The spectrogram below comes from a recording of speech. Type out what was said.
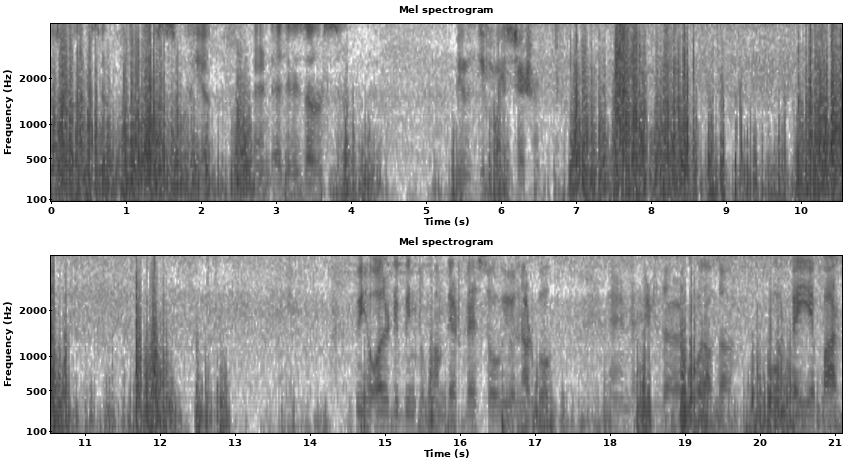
restaurants and other businesses over here and as a result there is deforestation we have already been to from that place so we will not go. And it's the tour of the whole PIA park.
